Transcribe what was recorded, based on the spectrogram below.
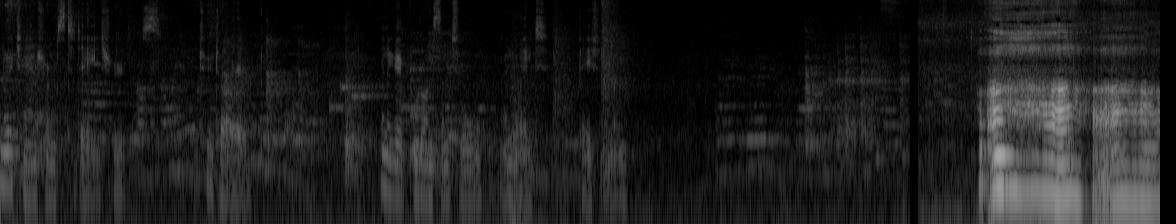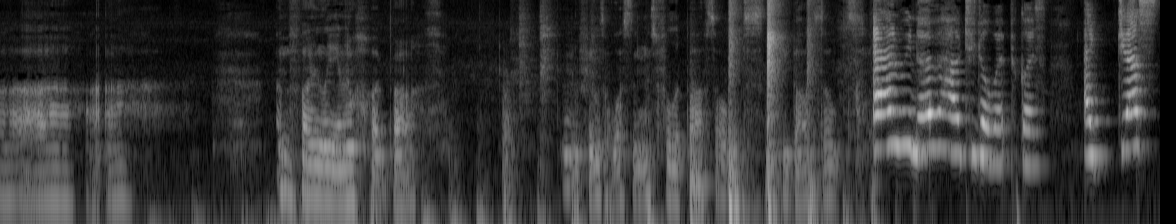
No tantrums today, troops. Too tired. I'm gonna go put on some tool and wait patiently. Ah. I'm finally in a hot bath. And it feels awesome. It's full of bath salts, sleepy bath salts. And we know how to do it because I just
